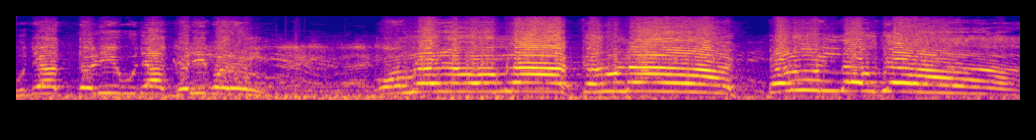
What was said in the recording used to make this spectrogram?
उद्या तळी उद्या घरी कोंबडा रे कोंबडा करुणा करून जाऊ द्या!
